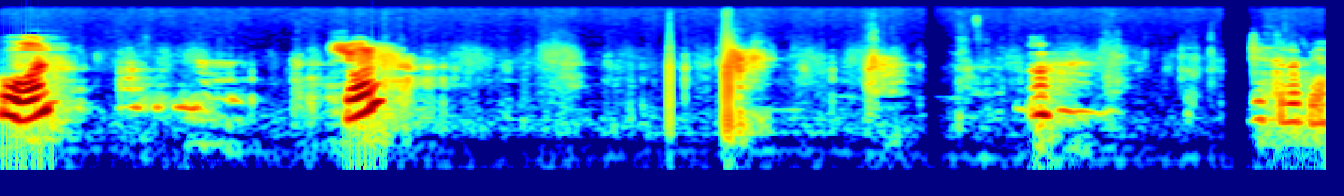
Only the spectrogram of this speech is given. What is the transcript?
Gol. Sol. बीस रुपया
